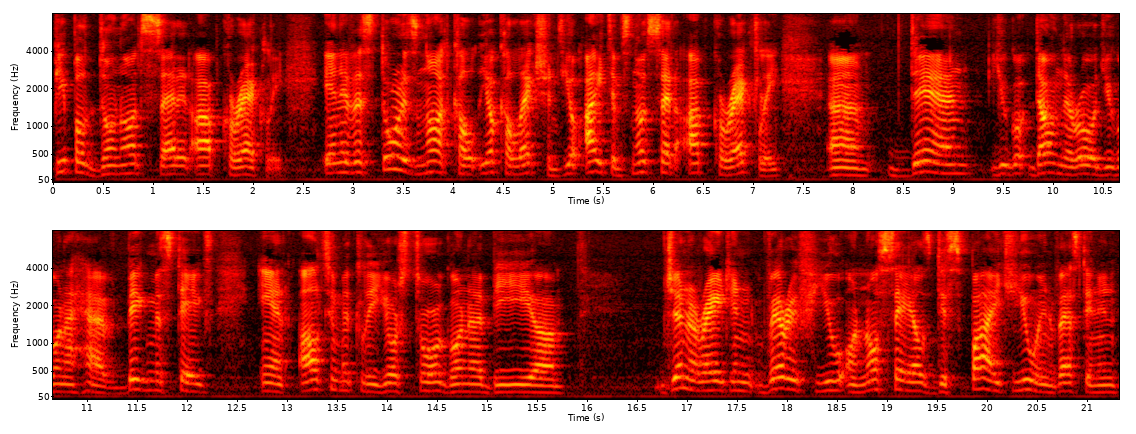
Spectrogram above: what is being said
people do not set it up correctly and if a store is not your collections your items not set up correctly um, then you go down the road you're gonna have big mistakes and ultimately your store gonna be um, generating very few or no sales despite you investing in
